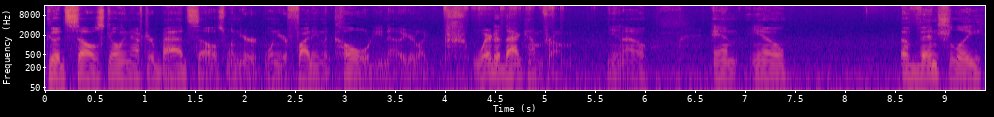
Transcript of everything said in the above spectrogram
good cells going after bad cells when you're when you're fighting the cold. You know, you're like, where did that come from? You know, and you know, eventually,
